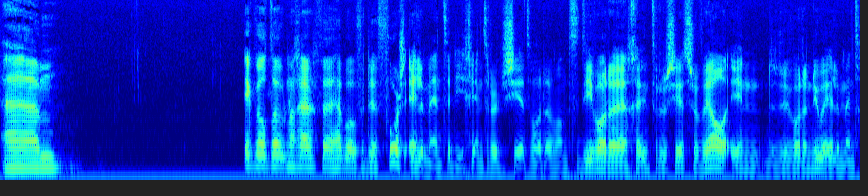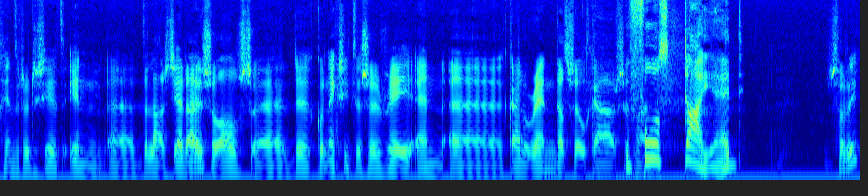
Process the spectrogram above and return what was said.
Ehm, Ik wil het ook nog even hebben over de Force-elementen die geïntroduceerd worden. Want die worden geïntroduceerd zowel in... Er worden nieuwe elementen geïntroduceerd in eh The Last Jedi. Zoals eh, de connectie tussen Rey en eh, Kylo Ren. Dat ze elkaar, de. Force Dyad. Sorry?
